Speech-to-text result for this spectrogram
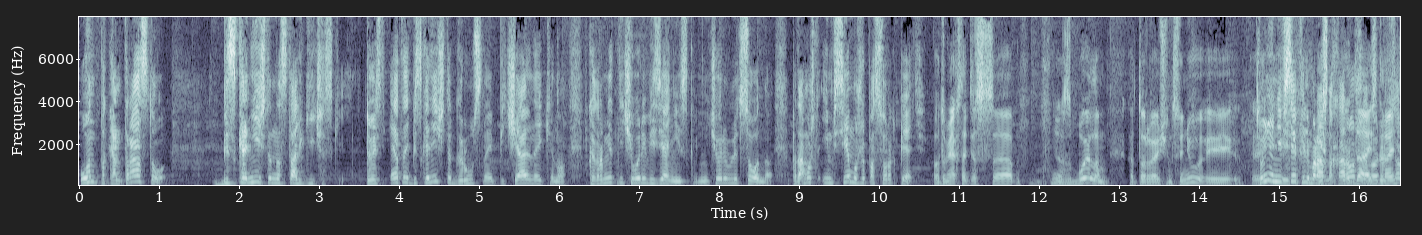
он по контрасту бесконечно ностальгический. То есть это бесконечно грустное, печальное кино, в котором нет ничего ревизионистского, ничего революционного, потому что им всем уже по 45. Вот у меня, кстати, с, э, с Бойлом, которого я очень ценю... И, Ну, не- не все фильмы равно и- хорошие, да, но и Тарантино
